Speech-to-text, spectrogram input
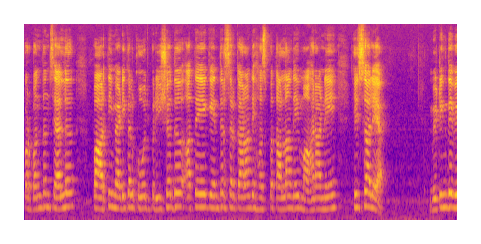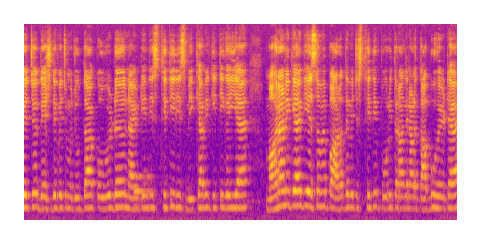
ਪ੍ਰਬੰਧਨ ਸੈੱਲ, ਭਾਰਤੀ ਮੈਡੀਕਲ ਖੋਜ ਪਰਿਸ਼ਦ ਅਤੇ ਕੇਂਦਰ ਸਰਕਾਰਾਂ ਦੇ ਹਸਪਤਾਲਾਂ ਦੇ ਮਾਹਿਰਾਂ ਨੇ ਹਿੱਸਾ ਲਿਆ। ਮੀਟਿੰਗ ਦੇ ਵਿੱਚ ਦੇਸ਼ ਦੇ ਵਿੱਚ ਮੌਜੂਦਾ ਕੋਵਿਡ-19 ਦੀ ਸਥਿਤੀ ਦੀ ਸਮੀਖਿਆ ਵੀ ਕੀਤੀ ਗਈ ਹੈ। ਮਾਹਰਾਂ ਨੇ ਕਿਹਾ ਕਿ ਇਸ ਸਮੇਂ ਭਾਰਤ ਦੇ ਵਿੱਚ ਸਥਿਤੀ ਪੂਰੀ ਤਰ੍ਹਾਂ ਦੇ ਨਾਲ ਕਾਬੂ ਹੇਠ ਹੈ।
